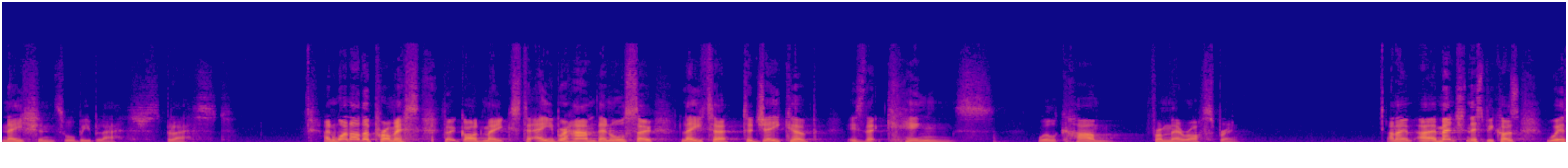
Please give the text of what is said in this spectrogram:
nations will be blessed. blessed. And one other promise that God makes to Abraham, then also later to Jacob, is that kings will come from their offspring. And I, I mention this because we're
